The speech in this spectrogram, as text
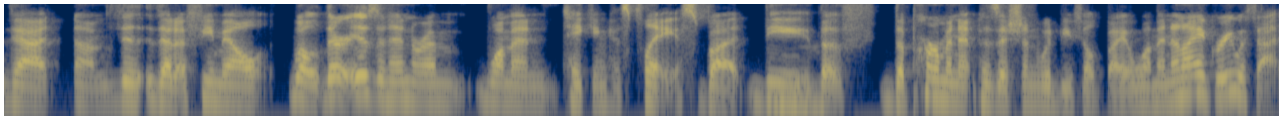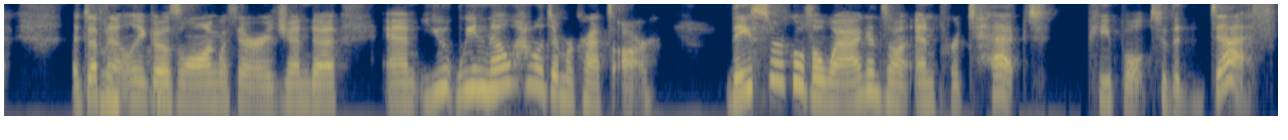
that um, the, that a female well there is an interim woman taking his place but the mm-hmm. the the permanent position would be filled by a woman and i agree with that it definitely mm-hmm. goes along with their agenda and you we know how democrats are they circle the wagons on and protect people to the death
